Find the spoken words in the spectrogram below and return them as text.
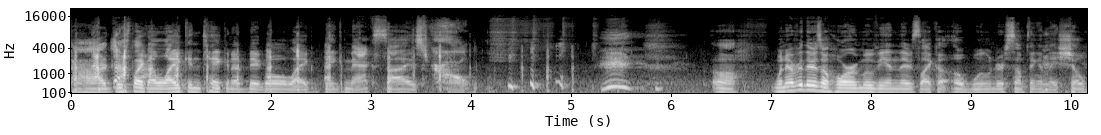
god, just like a lycan taking a big old like Big Mac size. oh, whenever there's a horror movie and there's like a, a wound or something and they show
